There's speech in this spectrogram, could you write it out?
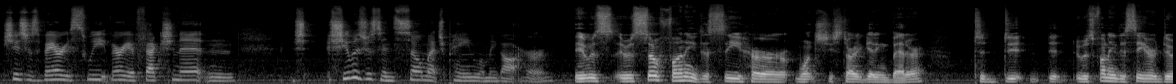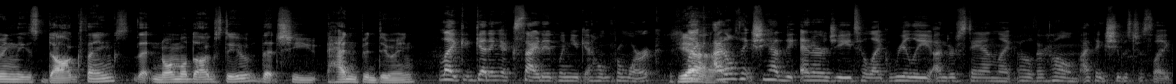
she's just very sweet, very affectionate and she, was just in so much pain when we got her. it was it was so funny to see her once she started getting better to do it, it was funny to see her doing these dog things that normal dogs do that she hadn't been doing Like getting excited when you get home from work. Yeah. Like I don't think she had the energy to like really understand like, oh, they're home. I think she was just like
